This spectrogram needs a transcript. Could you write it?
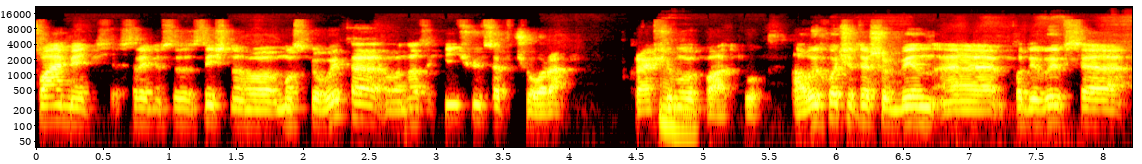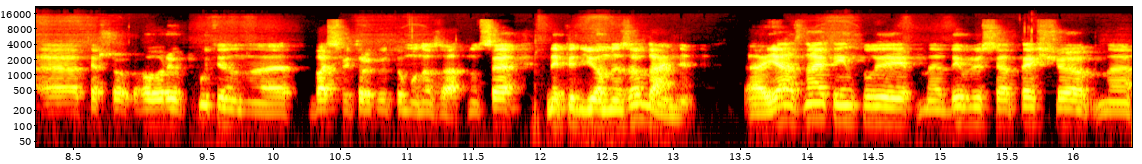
пам'ять середньостатистичного московита вона закінчується вчора, в кращому випадку. А ви хочете, щоб він е, подивився е, те, що говорив Путін е, 20 років тому назад. Ну це непідйомне завдання. Е, я знаєте, інколи е, дивлюся те, що е,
